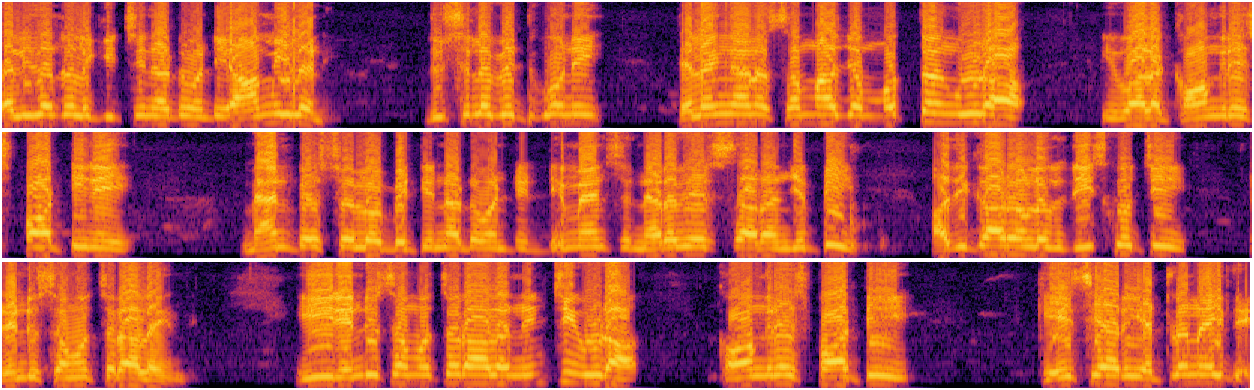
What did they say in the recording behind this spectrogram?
తల్లిదండ్రులకు ఇచ్చినటువంటి హామీలని దృష్టిలో పెట్టుకొని తెలంగాణ సమాజం మొత్తం కూడా ఇవాళ కాంగ్రెస్ పార్టీని మేనిఫెస్టోలో పెట్టినటువంటి డిమాండ్స్ నెరవేరుస్తారని చెప్పి అధికారంలోకి తీసుకొచ్చి రెండు సంవత్సరాలైంది. ఈ రెండు సంవత్సరాల నుంచి కూడా కాంగ్రెస్ పార్టీ కేసీఆర్ ఎట్లనైతే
